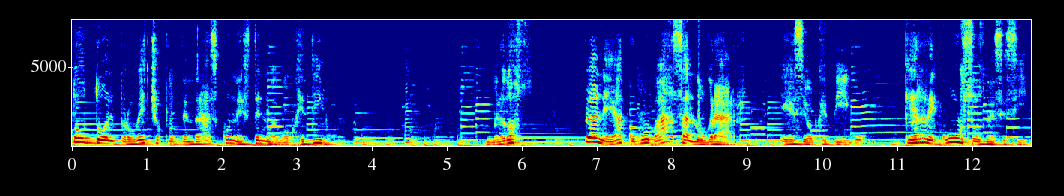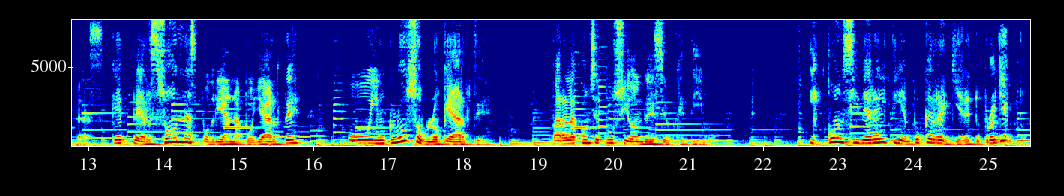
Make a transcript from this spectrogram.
todo el provecho que obtendrás con este nuevo objetivo. Número 2. Planea cómo vas a lograr ese objetivo. ¿Qué recursos necesitas? ¿Qué personas podrían apoyarte o incluso bloquearte para la consecución de ese objetivo? Y considera el tiempo que requiere tu proyecto.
